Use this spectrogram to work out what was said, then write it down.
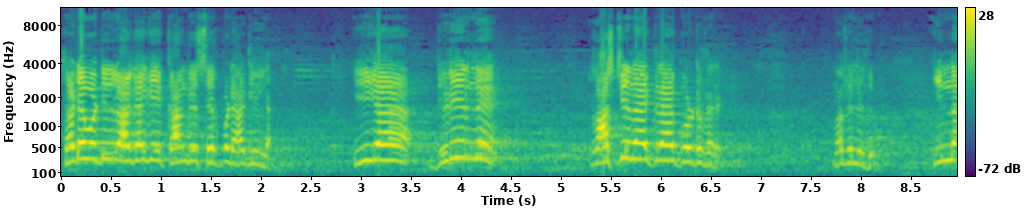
ತಡೆ ಒಡ್ಡಿದ್ರು, ಹಾಗಾಗಿ ಕಾಂಗ್ರೆಸ್ ಸೇರ್ಪಡೆ ಆಗಲಿಲ್ಲ. ಈಗ ದಿಢೀರ್ನೆ ರಾಷ್ಟ್ರೀಯ ನಾಯಕರಾಗಿ ಹೊರಟಿದ್ದಾರೆ ಮೊದಲಿದು ಇನ್ನು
